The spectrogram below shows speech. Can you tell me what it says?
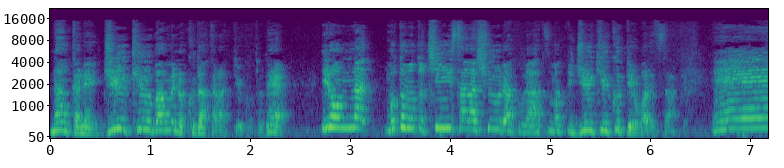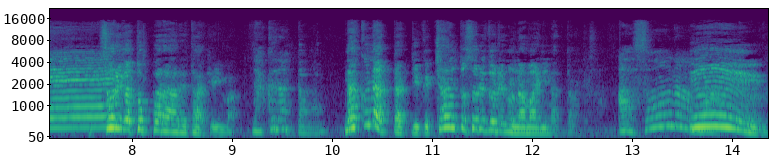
なんかね19番目の区だからっていうことでいろんなもともと小さな集落が集まって19区って呼ばれてたわけへえそれが取っ払われたわけ今。なくなったの？なくなったっていうかちゃんとそれぞれの名前になったわけ。さあそうなんだ、うん。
